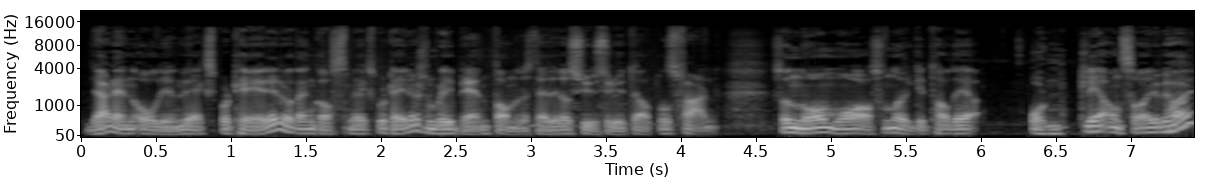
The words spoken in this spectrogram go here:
det er den oljen vi eksporterer og den gassen vi eksporterer som blir brent andre steder og suser ut i atmosfæren. Så nå må altså Norge ta det ordentlige ansvaret vi har.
